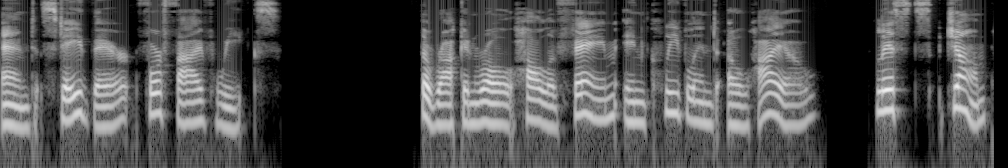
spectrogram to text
and stayed there for five weeks. The Rock and Roll Hall of Fame in Cleveland, Ohio, lists Jump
